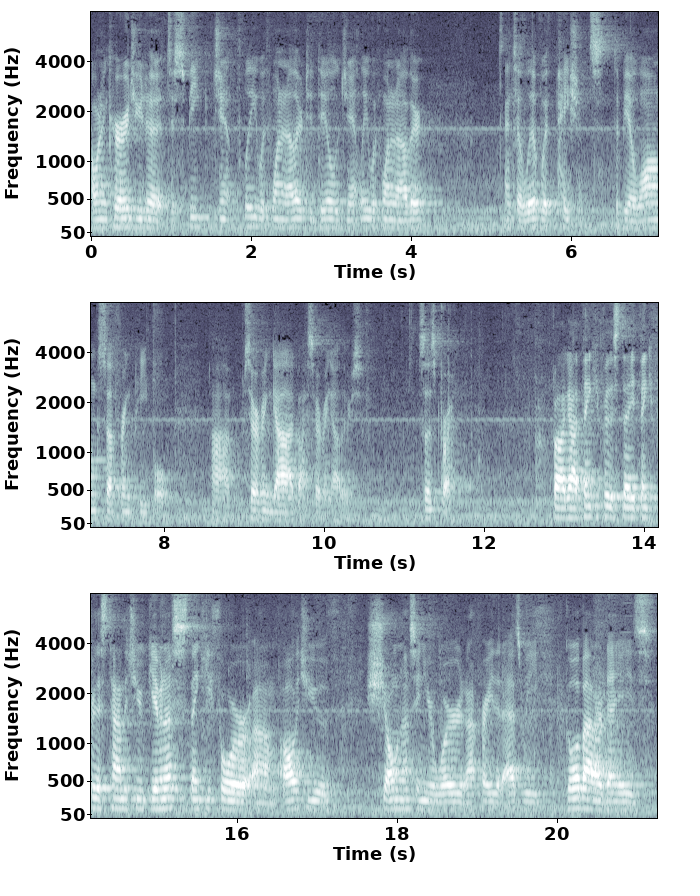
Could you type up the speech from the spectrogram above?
I want to encourage you to, to speak gently with one another, to deal gently with one another, and to live with patience, to be a long suffering people, uh, serving God by serving others. So let's pray. Father God, thank you for this day. Thank you for this time that you've given us. Thank you for um, all that you have shown us in your word. And I pray that as we go about our days,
